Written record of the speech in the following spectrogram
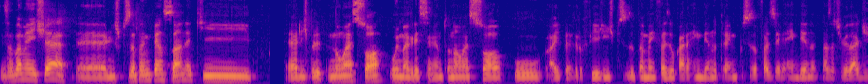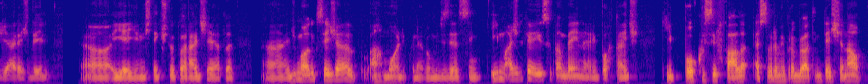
Exatamente, é. é a gente precisa também pensar né, que a gente não é só o emagrecimento, não é só o, a hipertrofia, a gente precisa também fazer o cara render no treino, precisa fazer ele render nas atividades diárias dele. Uh, e aí a gente tem que estruturar a dieta uh, de modo que seja harmônico, né, vamos dizer assim. E mais do que isso também, né, é importante que pouco se fala é sobre a microbiota intestinal.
